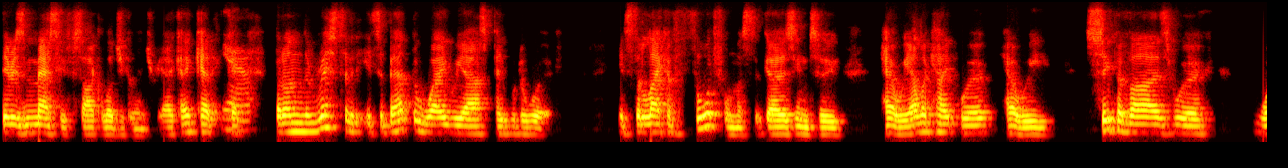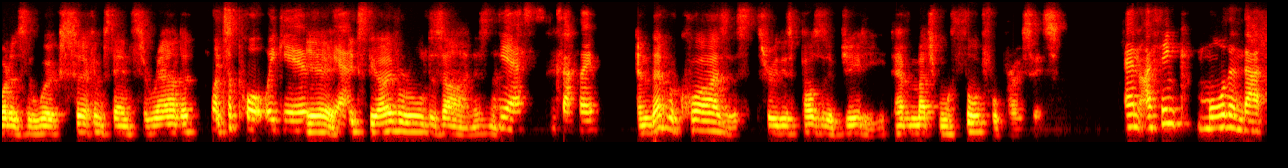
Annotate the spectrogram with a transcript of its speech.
there is massive psychological injury. Okay, Cat- Cat- but on the rest of it, it's about the way we ask people to work. It's the lack of thoughtfulness that goes into how we allocate work, how we supervise work, what is the work circumstance around it. What It's- support we give. yeah, Yeah. it's the overall design, isn't it? Yes, exactly. And that requires us, through this positive duty, to have a much more thoughtful process. And I think more than that,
